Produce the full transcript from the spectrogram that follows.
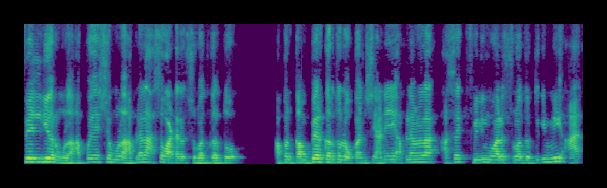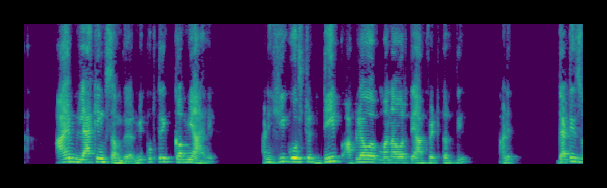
फेल्युअरमुळं अपयशामुळं आपल्याला असं वाटायला सुरुवात करतो आपण कंपेअर करतो लोकांशी आणि आपल्याला असं एक फिलिंग व्हायला सुरुवात होते की मी आय एम लॅकिंग समवेअर मी कुठेतरी कमी आहे. आणि ही गोष्ट डीप आपल्या मनावरती अफेक्ट करते. आणि that is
